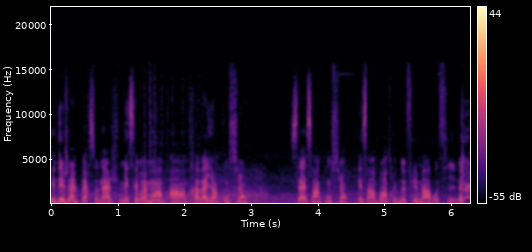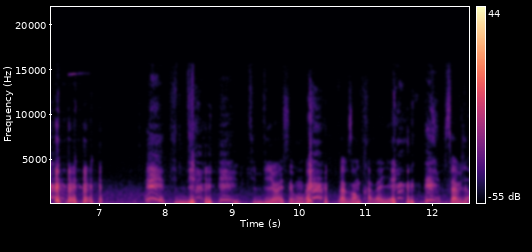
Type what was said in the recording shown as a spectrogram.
tu es déjà le personnage. Mais c'est vraiment un, travail inconscient. C'est assez inconscient. Mais c'est un peu un truc de flemmard aussi. tu, dis, tu te dis, ouais, c'est bon, pas besoin de travailler, ça vient.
